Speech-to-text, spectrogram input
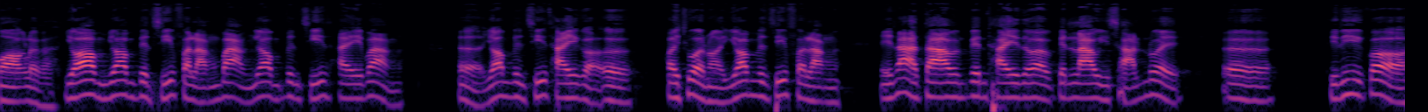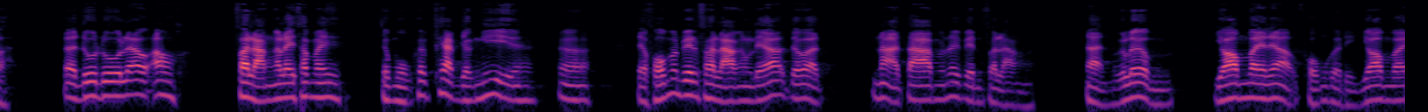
งอกแล้วย้อมย้อมเป็นสีฝรั่งบ้าง ย้อมเป็นสีไทยบ้าง เออ ย้อมเป็นสีไทยก็ เออ ค่อยชั่วหน่อย ย้อมเป็นสีฝรั่งในหน้าตามันเป็นไทยแต่ว่าเป็นลาวอีสานด้วย เออ ทีนี้ก็ดูดูแล้ว เอา้าฝรั่งอะไรทำไม จมูกแคบๆอย่างนี้เออแต่ผมมันเป็นฝรั่งแล้ว แต่ว่าหน้าตามันไม่เป็นฝรั่งนั่นก็เริ่มยอมไว้แล้ว ผมก็ดิยอมไว้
